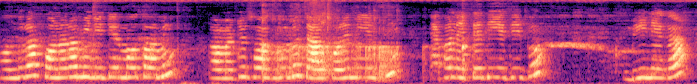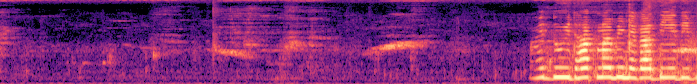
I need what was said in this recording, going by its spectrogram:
বন্ধুরা পনেরো মিনিটের মতো আমি টমেটো সসগুলো চাল করে নিয়েছি। এখন এতে দিয়ে দিব ভিনেগার। আমি দুই ঢাকনা ভিনেগার দিয়ে দিব।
